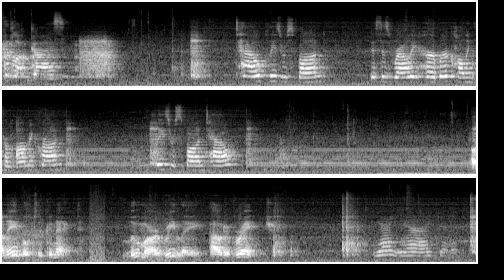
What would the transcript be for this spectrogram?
Good luck, guys. Tau, please respond. This is Rowley Herber calling from Omicron. Please respond, Tau. Unable to connect. Lumar relay out of range. Yeah, yeah, I get it.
